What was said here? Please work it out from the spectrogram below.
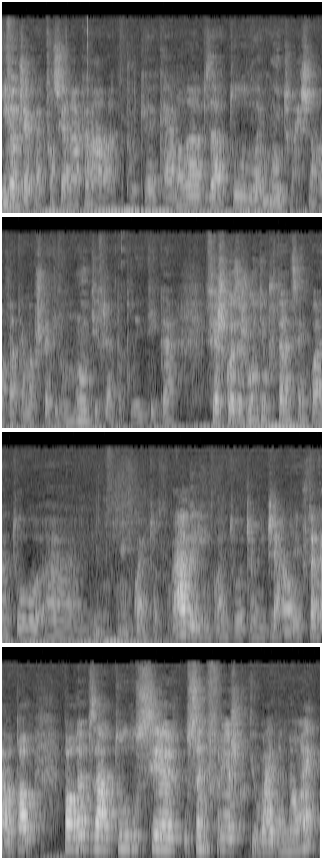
E vamos ver como é que funciona a Kamala, porque a Kamala, apesar de tudo, é muito mais nova, tem uma perspectiva muito diferente da política, fez coisas muito importantes enquanto, uh, enquanto advogada e enquanto Attorney General, e portanto ela pode, pode, apesar de tudo, ser o sangue fresco que o Biden não é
